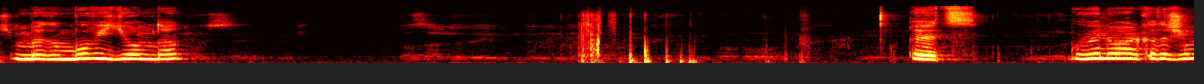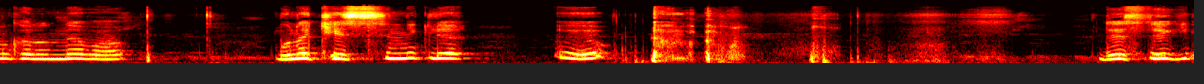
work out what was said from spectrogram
Şimdi bakın bu videomdan Evet. Bu benim arkadaşımın kanalı ne var? Buna kesinlikle e, destek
